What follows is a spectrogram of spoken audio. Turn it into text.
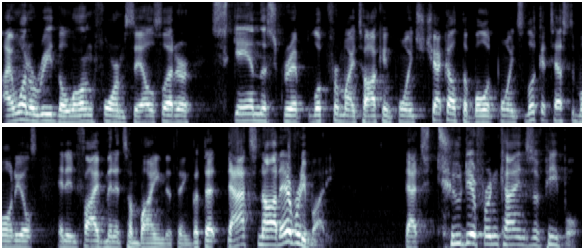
I want to read the long form sales letter, scan the script, look for my talking points, check out the bullet points, look at testimonials, and in five minutes I'm buying the thing. But that that's not everybody. That's two different kinds of people.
